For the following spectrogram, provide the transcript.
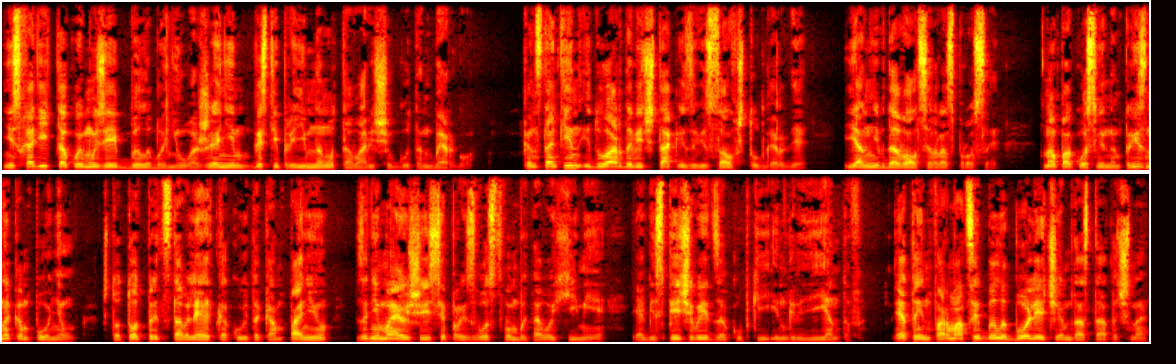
не сходить в такой музей было бы неуважением гостеприимному товарищу Гутенбергу. Константин Эдуардович так и зависал в Штутгарте. Ян не вдавался в расспросы, но по косвенным признакам понял, что тот представляет какую-то компанию, занимающуюся производством бытовой химии и обеспечивает закупки ингредиентов. Этой информации было более чем достаточно.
